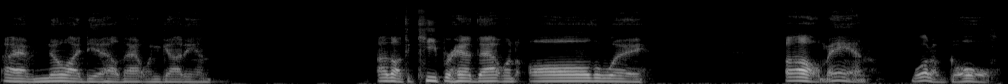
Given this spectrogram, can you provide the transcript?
I have no idea how that one got in. I thought the keeper had that one all the way. Oh man, what a goal.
